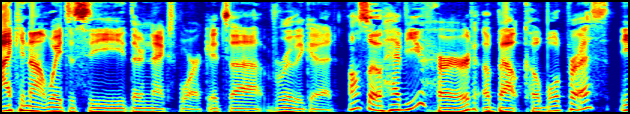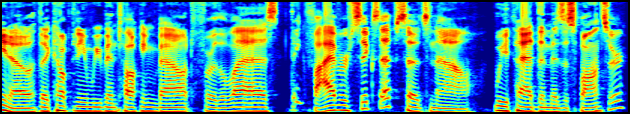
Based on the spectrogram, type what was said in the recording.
I cannot wait to see their next work. It's uh really good. Also, have you heard about Kobold Press? You know, the company we've been talking about for the last I think 5 or 6 episodes now. We've had them as a sponsor.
